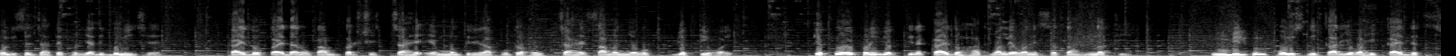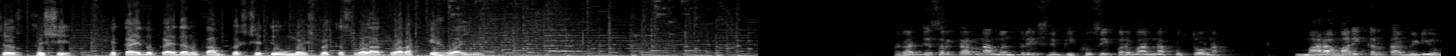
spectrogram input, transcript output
પોલીસે જાતે ફરિયાદી બની છે. કાયદો કાયદાનું કામ કરશે, ચાહે એ મંત્રીના પુત્ર હોય, ચાહે સામાન્ય વ્યક્તિ હોય. કે કોઈ પણ વ્યક્તિને કાયદો હાથમાં લેવાની સત્તા નથી. બિલકુલ પોલીસની કાર્યવાહી કાયદેસર થશે. ને કાયદો કાયદાનું કામ કરશે તેવું મહેશભાઈ કસવાળા દ્વારા કહેવાયું. રાજ્ય સરકારના મંત્રી શ્રી ભીખુસિંહ પરમારના પુત્રોના મારામારી કરતા વીડિયો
